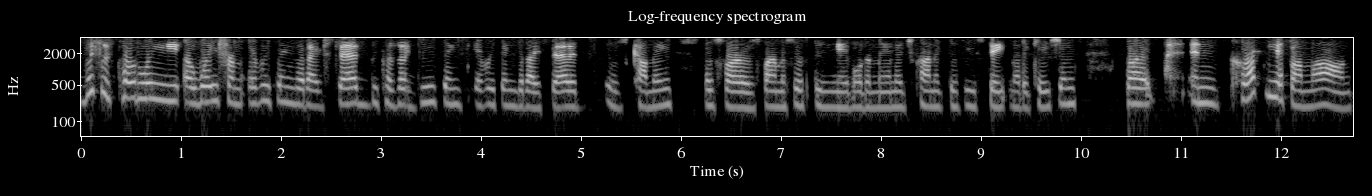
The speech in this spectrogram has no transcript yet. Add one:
this is totally away from everything that I've said because I do think everything that I said is coming as far as pharmacists being able to manage chronic disease state medications. But and correct me if I'm wrong,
